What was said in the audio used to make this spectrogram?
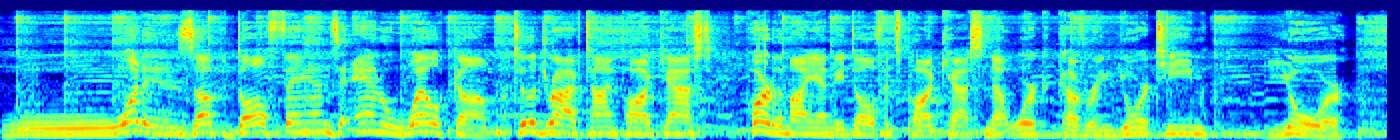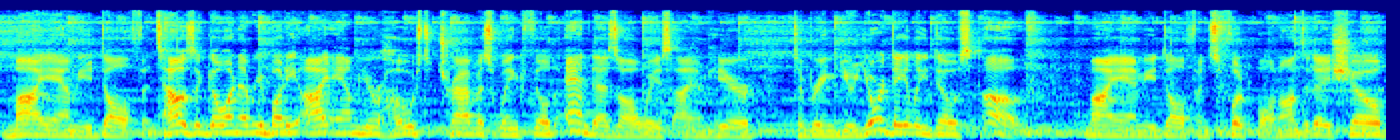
What is up, Dolphins, and welcome to the Drive Time Podcast, part of the Miami Dolphins Podcast Network, covering your team, your Miami Dolphins. How's it going, everybody? I am your host, Travis Wingfield, and as always, I am here to bring you your daily dose of Miami Dolphins football. And on today's show,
